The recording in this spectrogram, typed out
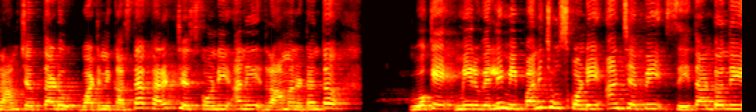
రామ్ చెప్తాడు. వాటిని కాస్త కరెక్ట్ చేసుకోండి అని రామ్ అనటంతో ఓకే మీరు వెళ్ళి మీ పని చూసుకోండి అని చెప్పి సీత అంటుంది.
